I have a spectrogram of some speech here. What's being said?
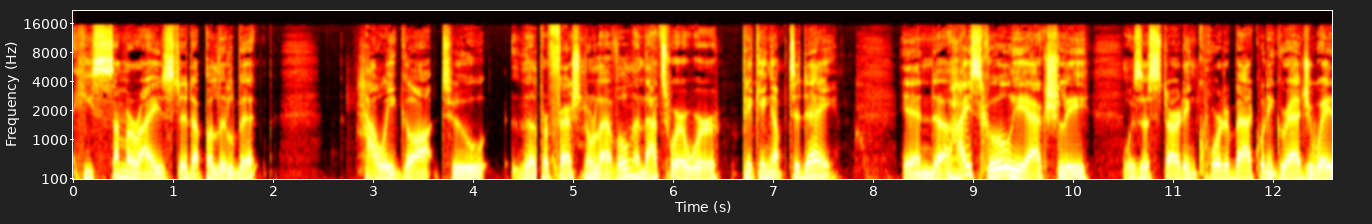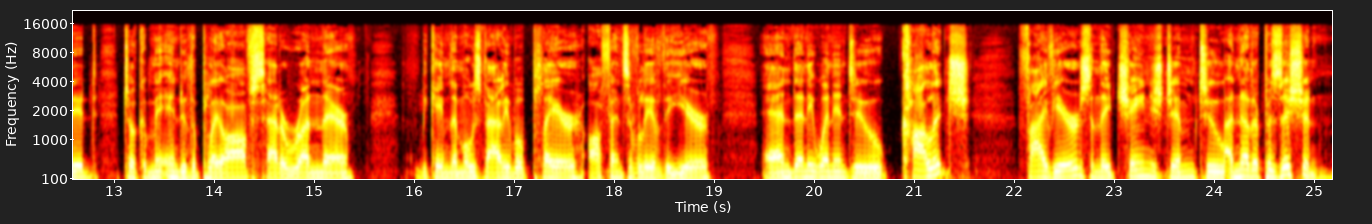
he summarized it up a little bit, how he got to the professional level, and that's where we're picking up today. In uh, high school, he actually was a starting quarterback when he graduated, took him into the playoffs, had a run there, became the most valuable player offensively of the year. And then he went into college, five years and they changed him to another position.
